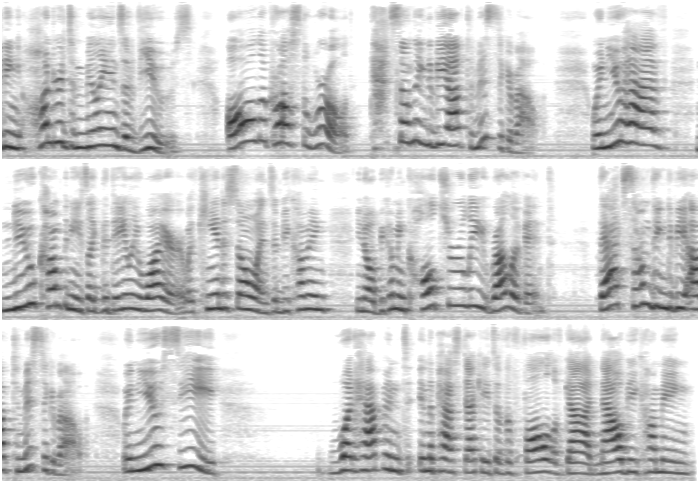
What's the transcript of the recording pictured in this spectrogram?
getting hundreds of millions of views all across the world, that's something to be optimistic about. When you have new companies like the Daily Wire with Candace Owens and becoming, you know, becoming culturally relevant, that's something to be optimistic about. When you see what happened in the past decades of the fall of God now becoming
